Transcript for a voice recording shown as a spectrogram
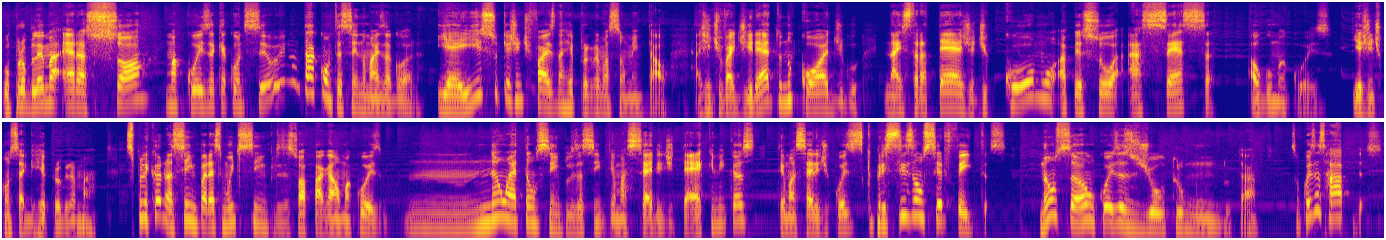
O problema era só uma coisa que aconteceu e não está acontecendo mais agora. E é isso que a gente faz na reprogramação mental. A gente vai direto no código, na estratégia de como a pessoa acessa alguma coisa. E a gente consegue reprogramar. Explicando assim, parece muito simples, é só apagar uma coisa? Hum, não é tão simples assim. Tem uma série de técnicas, tem uma série de coisas que precisam ser feitas. Não são coisas de outro mundo, tá? São coisas rápidas.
